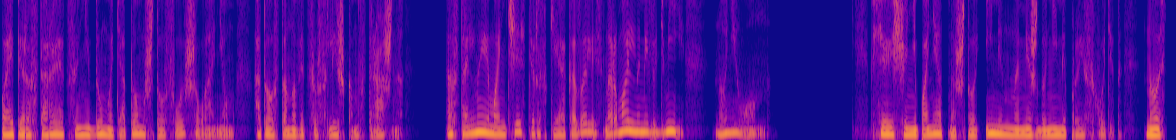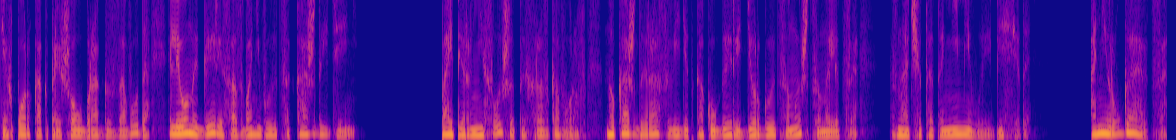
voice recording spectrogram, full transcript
Пайпер старается не думать о том, что слышала о нем, а то становится слишком страшно. Остальные манчестерские оказались нормальными людьми, но не он. Все еще непонятно, что именно между ними происходит, но с тех пор, как пришел брак с завода, Леон и Гэри созваниваются каждый день. Пайпер не слышит их разговоров, но каждый раз видит, как у Гэри дергаются мышцы на лице. Значит, это не милые беседы. Они ругаются,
